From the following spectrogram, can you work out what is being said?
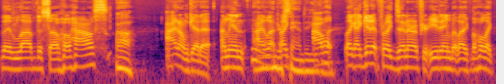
they love the Soho House. Uh, I don't get it. I mean, I, don't li- understand like, it I'll- like, I get it for like dinner if you're eating, but like the whole like,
